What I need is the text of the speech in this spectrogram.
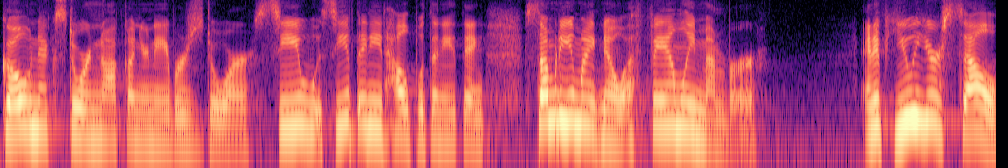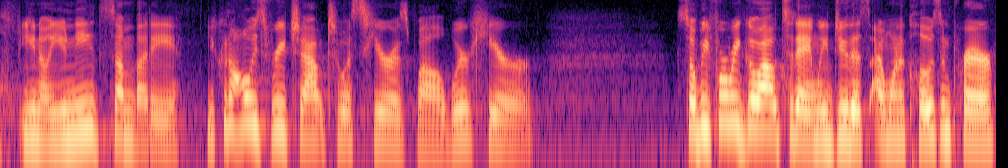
Go next door, knock on your neighbor's door. See, see if they need help with anything. Somebody you might know, a family member. And if you yourself, you know, you need somebody, you can always reach out to us here as well. We're here. So before we go out today and we do this, I want to close in prayer.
